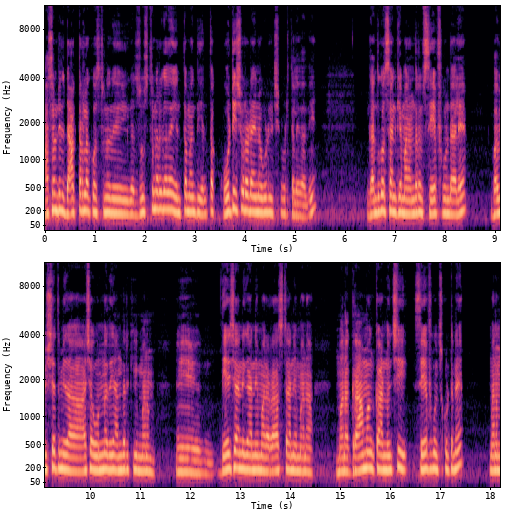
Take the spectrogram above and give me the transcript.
అసలు డాక్టర్లకు వస్తున్నది. ఇక చూస్తున్నారు కదా ఎంతమంది ఎంత కోటీశ్వరుడు అయినా కూడా విడిచిపెడతలేదు అది. గందుకోసానికి మనందరం సేఫ్గా ఉండాలి. భవిష్యత్తు మీద ఆశ ఉన్నది. అందరికీ మనం ఈ దేశాన్ని కానీ మన రాష్ట్రాన్ని మన మన గ్రామం కాడ నుంచి సేఫ్గా ఉంచుకుంటేనే మనం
